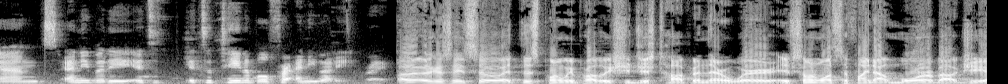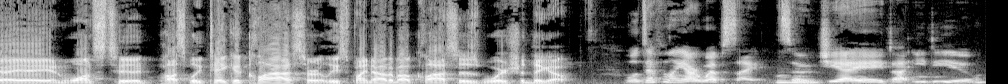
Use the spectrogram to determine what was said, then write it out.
and anybody it's it's obtainable for anybody. Right. I was gonna say, so at this point, we probably should just hop in there. Where if someone wants to find out more about GIA and wants to possibly take a class or at least find out about classes, where should they go? Well, definitely our website. So Mhm. gia.edu.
